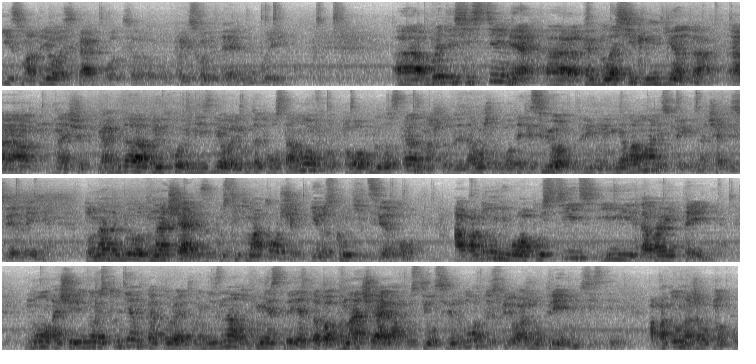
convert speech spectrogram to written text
и смотрелось, как вот э, происходит реальное бурение. А, в этой системе, а, как гласит легенда, значит, когда в Инхойме сделали вот эту установку, то было сказано, что для того, чтобы вот эти свертлы длинные не ломались при начале сверления, то надо было вначале запустить моторчик и раскрутить сверло, а потом его опустить и добавить трение. Но очередной студент, который этого не знал, вместо этого вначале опустил сверло, то есть приложил тренинг к системе, а потом нажал кнопку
